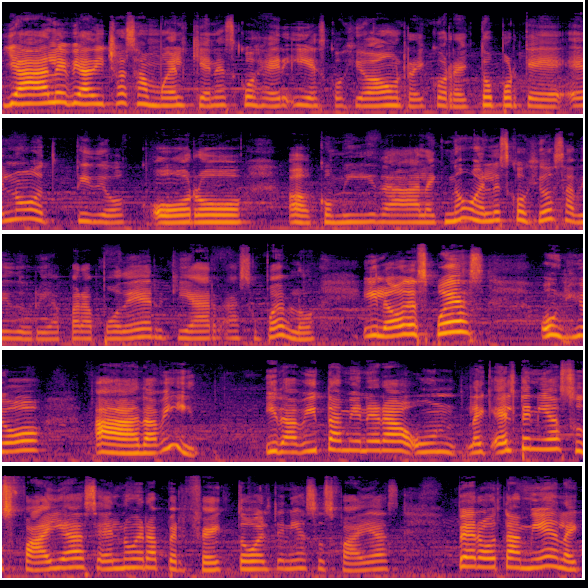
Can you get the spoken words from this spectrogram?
ya le había dicho a Samuel quién escoger y escogió a un rey correcto porque él no pidió oro, uh, comida. Like, no, él escogió sabiduría para poder guiar a su pueblo. Y luego después ungió a David. Y David también era un, like, él tenía sus fallas, él no era perfecto, él tenía sus fallas, pero también,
